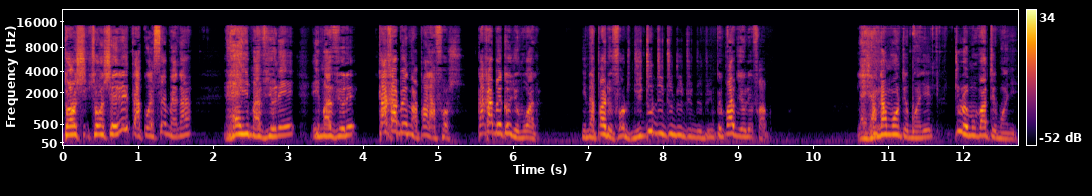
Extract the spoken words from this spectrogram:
Ton, son chéri t'a coincé maintenant. Hey, il m'a violé, il m'a violé. Kakabe n'a pas la force. Kakabe que je vois là. Il n'a pas de force du tout, du tout, du tout, du tout. Il ne peut pas violer femme. Les gendarmes vont témoigner. Tout le monde va témoigner.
